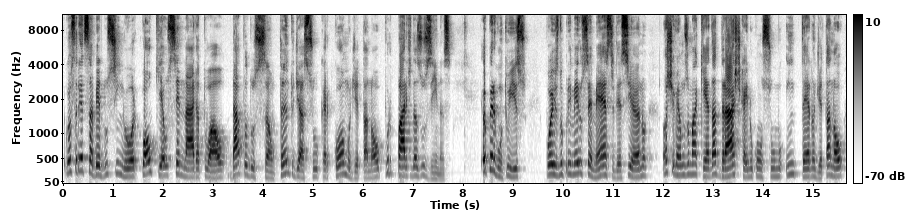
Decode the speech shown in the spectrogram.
eu gostaria de saber do senhor qual que é o cenário atual da produção tanto de açúcar como de etanol por parte das usinas. Eu pergunto isso, pois no primeiro semestre desse ano nós tivemos uma queda drástica no consumo interno de etanol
